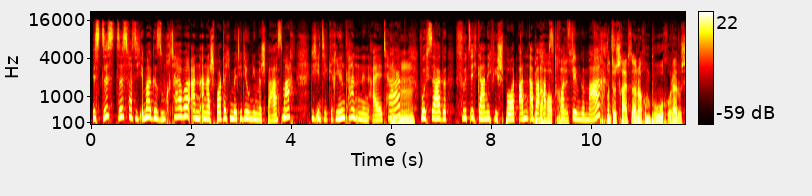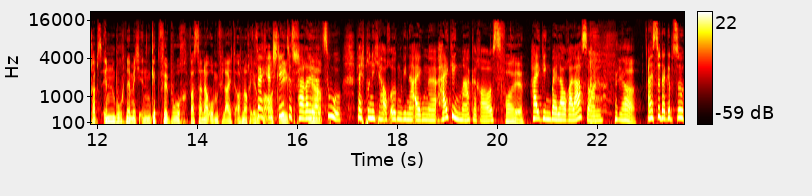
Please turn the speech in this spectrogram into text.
Ist das das, was ich immer gesucht habe an, an einer sportlichen Betätigung, die mir Spaß macht, die ich integrieren kann in den Alltag, wo ich sage, fühlt sich gar nicht wie Sport an, aber hab's Mhm. Überhaupt trotzdem nicht. gemacht. Und du schreibst auch noch ein Buch oder du schreibst in ein Buch, nämlich in ein Gipfelbuch, was dann da oben vielleicht auch noch irgendwo Vielleicht entsteht ausliegt. es parallel ja. dazu. Vielleicht bringe ich ja auch irgendwie eine eigene Hiking-Marke raus. Voll. Hiking bei Laura Larsson. Ja. Weißt du, da gibt's so,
